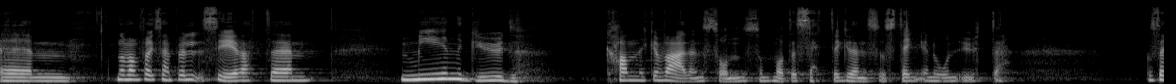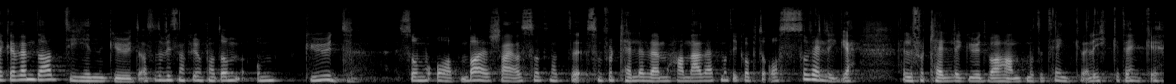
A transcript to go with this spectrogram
Eh, når man f.eks. sier at eh, 'min Gud' kan ikke være en sånn som på en måte setter grenser og stenger noen ute. Og så tenker jeg, Hvem da? Din Gud. Altså, vi snakker jo på en måte om, om Gud som åpenbarer seg, altså måte, som forteller hvem han er. Det er på en måte ikke opp til oss å velge eller fortelle Gud hva han på en måte tenker eller ikke tenker.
